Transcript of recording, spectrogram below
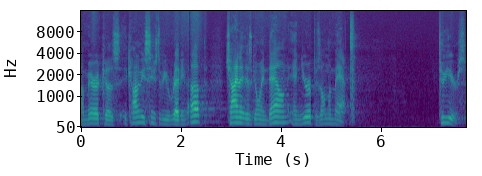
America's economy seems to be revving up. China is going down, and Europe is on the mat. Two years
